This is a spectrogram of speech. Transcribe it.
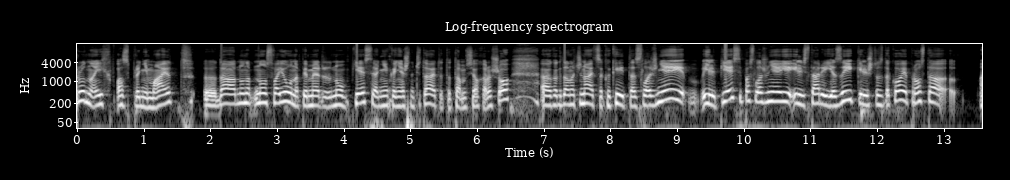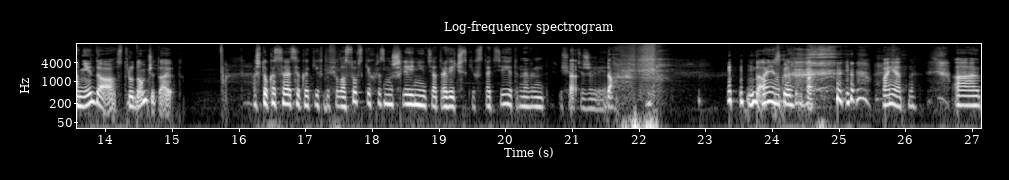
трудно их воспринимают, э, да, ну, ну, свою, например, ну, пьесы они, конечно, читают, это там все хорошо, э, когда начинаются какие-то сложнее, или пьесы посложнее, или старый язык, или что-то такое, просто они, да, с трудом читают. А что касается каких-то философских размышлений, театроведческих статей, это, наверное, еще э, тяжелее. Да. Да, понятно. Понятно. А,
